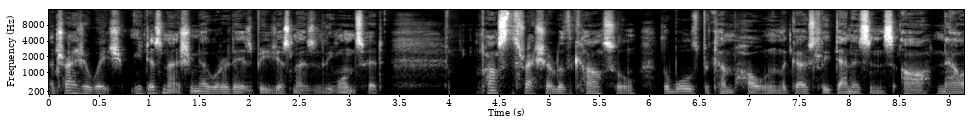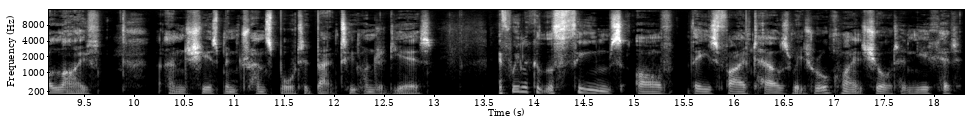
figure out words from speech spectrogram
A treasure which he doesn't actually know what it is, but he just knows that he wants it. Past the threshold of the castle, the walls become whole and the ghostly denizens are now alive, and she has been transported back 200 years. If we look at the themes of these five tales, which are all quite short and you could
